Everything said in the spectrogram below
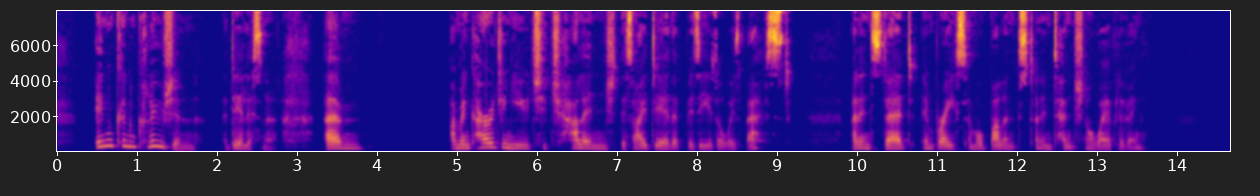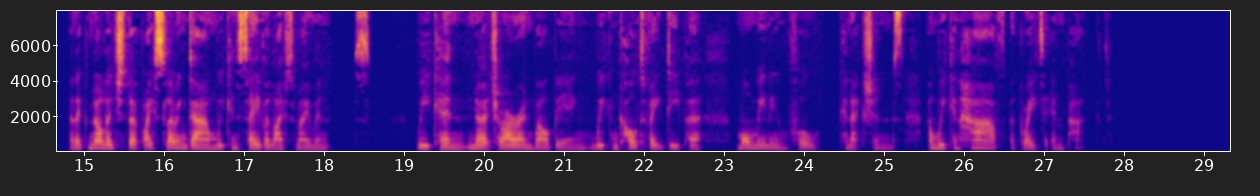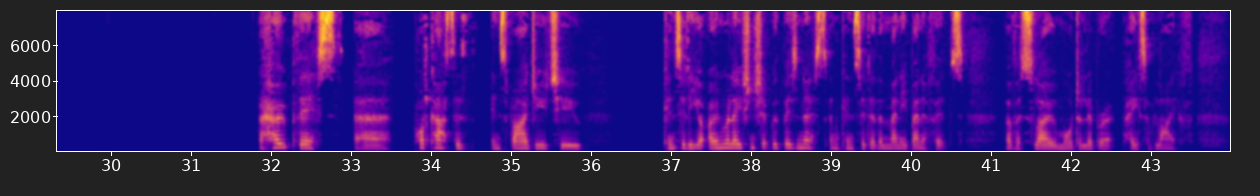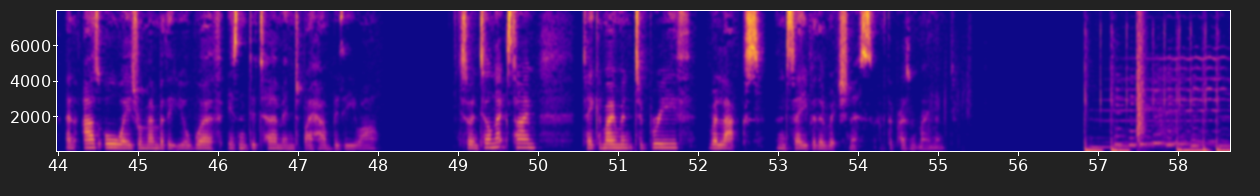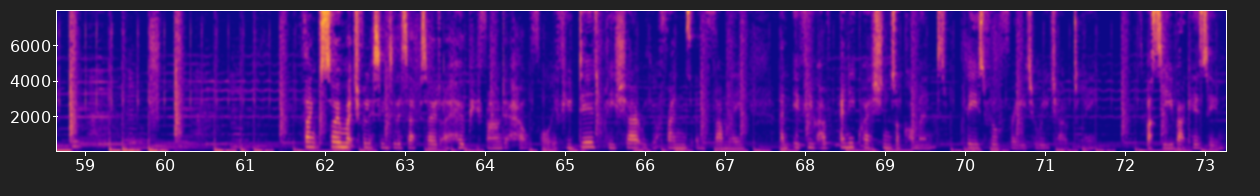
in conclusion, dear listener, um, I'm encouraging you to challenge this idea that busy is always best and instead embrace a more balanced and intentional way of living. And acknowledge that by slowing down, we can save savor life's moments, we can nurture our own well being, we can cultivate deeper, more meaningful connections, and we can have a greater impact. I hope this uh, podcast has inspired you to consider your own relationship with business and consider the many benefits of a slow, more deliberate pace of life. And as always, remember that your worth isn't determined by how busy you are. So until next time, take a moment to breathe, relax, and savour the richness of the present moment. Thanks so much for listening to this episode. I hope you found it helpful. If you did, please share it with your friends and family. And if you have any questions or comments, please feel free to reach out to me. I'll see you back here soon.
